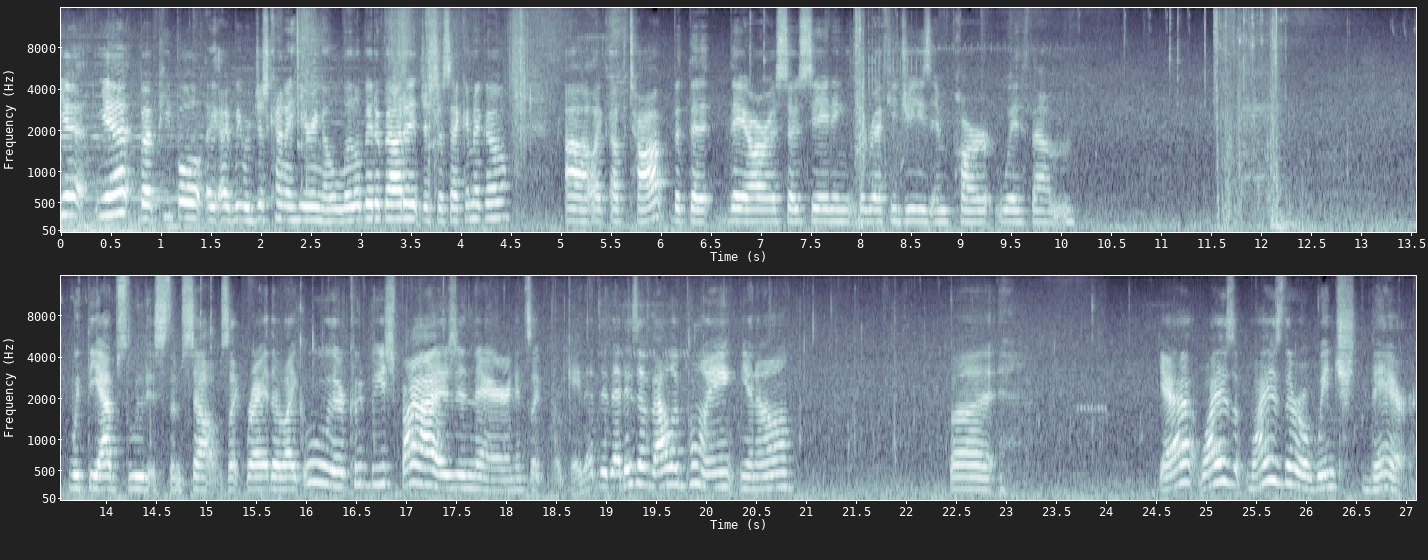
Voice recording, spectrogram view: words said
yet, yet, but people, I, I- we were just kind of hearing a little bit about it just a second ago, uh, like up top, but that they are associating the refugees in part with, um, with the absolutists themselves. Like, right? They're like, ooh, there could be spies in there. And it's like, okay, that, that is a valid point, you know? But, yeah, why is, why is there a winch there?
